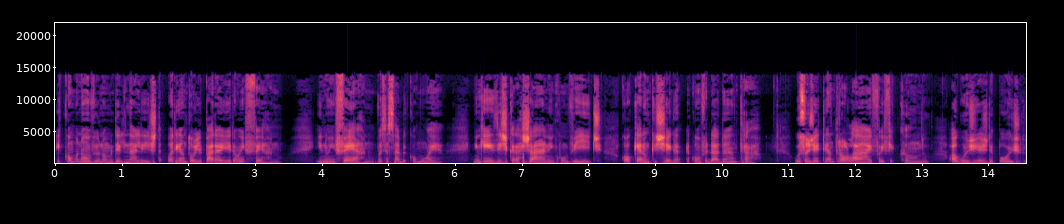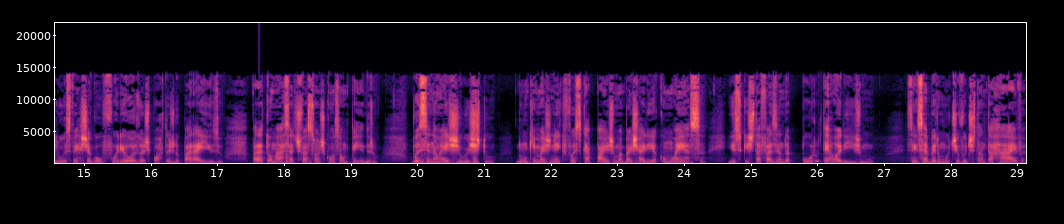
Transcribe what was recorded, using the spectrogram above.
e, como não viu o nome dele na lista, orientou-lhe para ir ao inferno. E no inferno, você sabe como é. Ninguém exige crachá nem convite, qualquer um que chega é convidado a entrar. O sujeito entrou lá e foi ficando. Alguns dias depois, Lúcifer chegou furioso às portas do paraíso para tomar satisfações com São Pedro. Você não é justo. Nunca imaginei que fosse capaz de uma baixaria como essa. Isso que está fazendo é puro terrorismo. Sem saber o motivo de tanta raiva,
